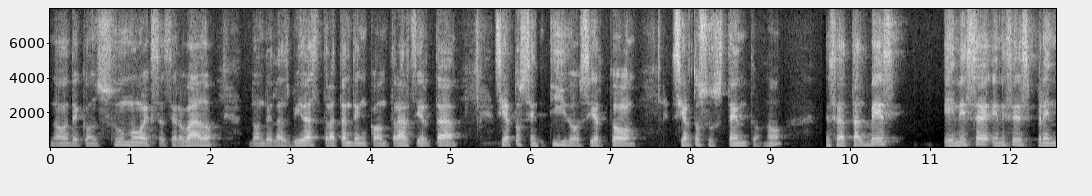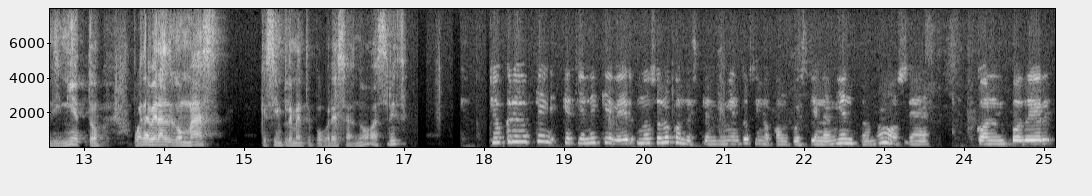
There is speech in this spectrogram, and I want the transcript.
¿no? De consumo exacerbado, donde las vidas tratan de encontrar cierta, cierto sentido, cierto, cierto sustento, ¿no? O sea, tal vez en ese, en ese desprendimiento puede haber algo más que simplemente pobreza, ¿no, Astrid? Yo creo que, que, tiene que ver no solo con desprendimiento, sino con cuestionamiento, ¿no? O sea, con poder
